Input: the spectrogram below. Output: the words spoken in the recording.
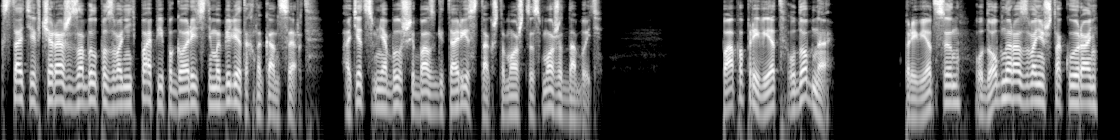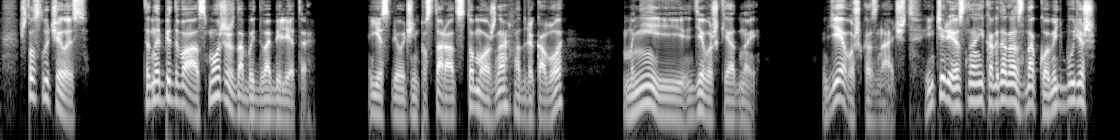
Кстати, вчера же забыл позвонить папе и поговорить с ним о билетах на концерт. Отец у меня бывший бас-гитарист, так что, может, и сможет добыть. «Папа, привет. Удобно?» «Привет, сын. Удобно, раз звонишь такую рань. Что случилось?» «Ты на Би-2 сможешь добыть два билета?» Если очень постараться, то можно. А для кого? Мне и девушке одной. Девушка, значит. Интересно, и когда нас знакомить будешь?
